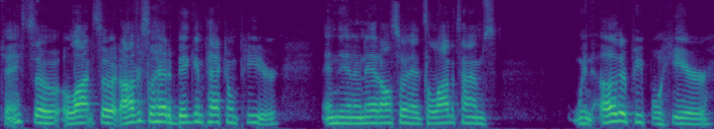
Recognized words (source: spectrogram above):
Okay, so a lot. So it obviously had a big impact on Peter, and then Annette also has a lot of times when other people hear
